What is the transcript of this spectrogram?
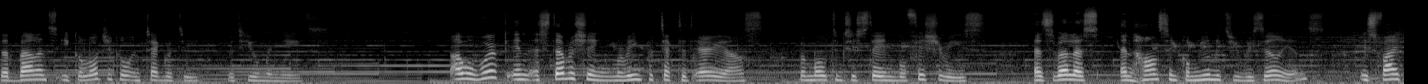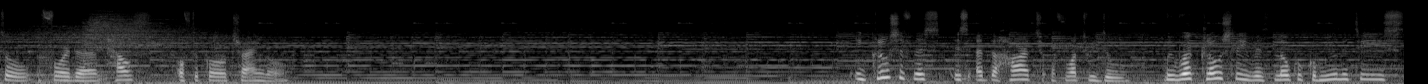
that balance ecological integrity with human needs. Our work in establishing marine protected areas, promoting sustainable fisheries, as well as enhancing community resilience is vital for the health of the Coral Triangle. Inclusiveness is at the heart of what we do. We work closely with local communities,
